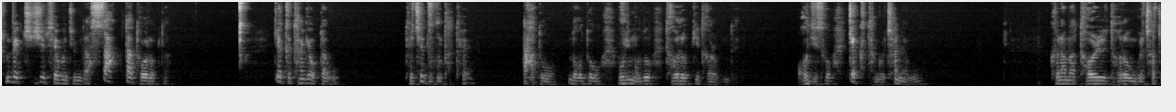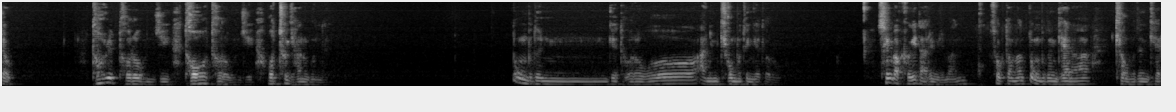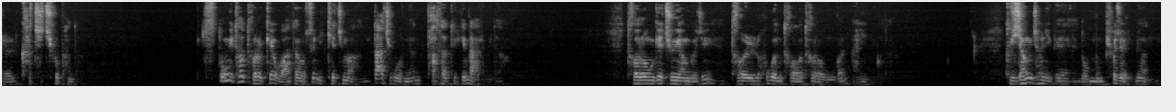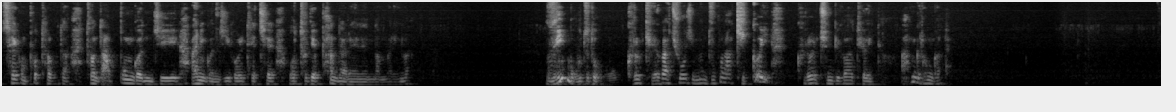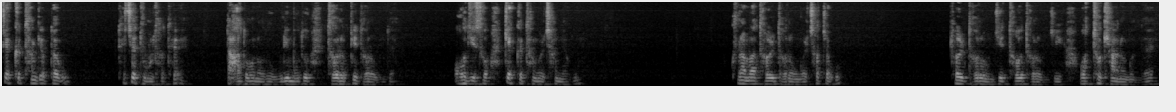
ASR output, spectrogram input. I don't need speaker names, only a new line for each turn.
1173번째입니다. 싹 다 더럽다. 깨끗한 게 없다고? 대체 누굴 탓해? 나도 너도 우리 모두 더럽디 더러운데 어디서 깨끗한 걸 찾냐고? 그나마 덜 더러운 걸 찾자고. 덜 더러운지 더 더러운지 어떻게 하는 건데? 똥 묻은 게 더러워 아니면 겨 묻은 게 더러워? 생각하기 나름이지만 속담은 똥 묻은 개나 겨 묻은 개를 같이 취급한다. 똥이 더 더럽게 와닿을 수는 있겠지만 따지고 보면 받아들이기 나름이다. 더러운 게 중요한 거지 덜 혹은 더 더러운 건 아닌 거다. 위장 전입의 논문 표절이면 세금 포탈보다 더 나쁜 건지 아닌 건지 이걸 대체 어떻게 판단해야 된단 말인가? 우리 모두도 그럴 기회가 주어지면 누구나 기꺼이 그럴 준비가 되어 있다. 안 그런가? 깨끗한 게 없다고? 대체 누굴 탓해? 나도 너도 우리 모두 더럽디 더러운데 어디서 깨끗한 걸 찾냐고? 그나마 덜 더러운 걸 찾자고? 덜 더러운지 더 더러운지 어떻게 하는 건데?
